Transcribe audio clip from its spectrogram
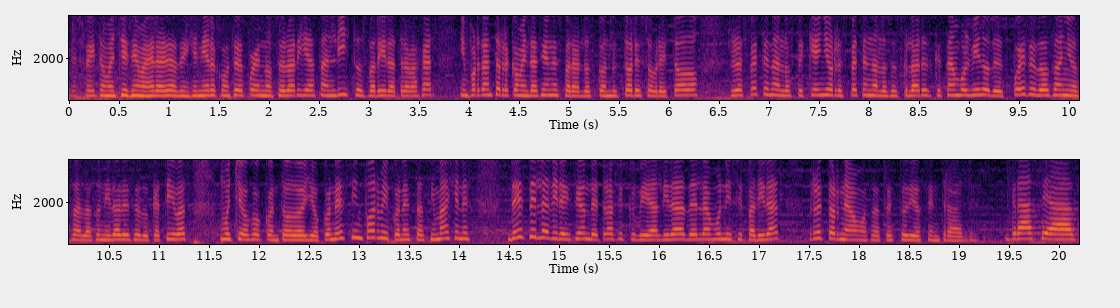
Perfecto, muchísimas gracias, ingeniero. Como ustedes pueden observar, ya están listos para ir a trabajar. Importantes recomendaciones para los conductores, sobre todo, respeten a los pequeños, respeten a los escolares que están volviendo después de dos años a las unidades educativas. Mucho ojo con todo ello. Con este informe y con estas imágenes, desde la Dirección de Tráfico y Vialidad de la Municipalidad, retornamos hasta estudios centrales. Gracias,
